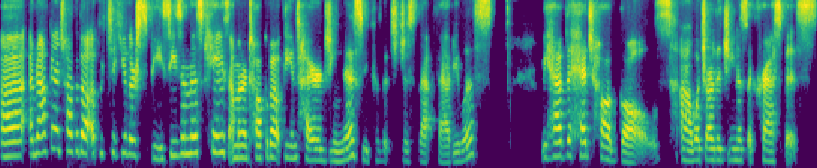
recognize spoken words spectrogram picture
Uh, I'm not going to talk about a particular species in this case. I'm going to talk about the entire genus because it's just that fabulous. We have the hedgehog galls, uh, which are the genus Acraspis.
